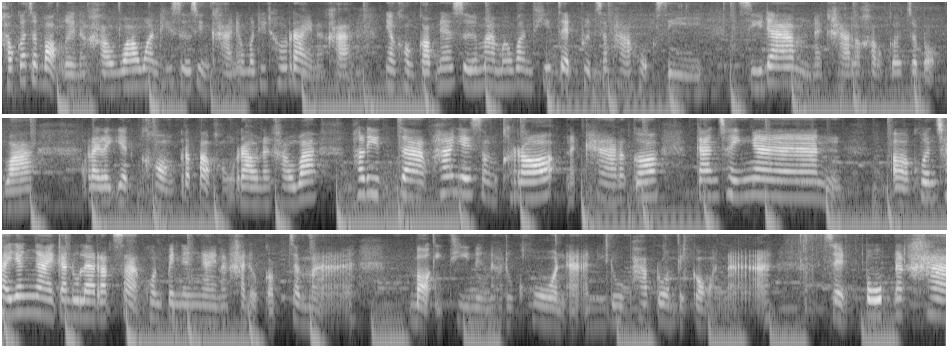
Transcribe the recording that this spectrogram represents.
เขาก็จะบอกเลยนะคะว่าวันที่ซื้อสินค้าเนี่ยวันที่เท่าไหร่นะคะ อย่างของก๊อฟเนี่ยซื้อมาเมื่อวันที่ 7 พฤษภา64สีดำนะคะ แล้วเขาก็จะบอกว่ารายละเอียดของกระเป๋าของเรานะคะว่าผลิตจากผ้าใยสังเคราะห์นะคะ แล้วก็การใช้งานเออควรใช้ยังไงการดูแลรักษาควรเป็นยังไงนะคะ เดี๋ยวก๊อฟจะมา บอกอีกทีหนึ่งนะคะทุกคนอะอันนี้ดูภาพรวมไปก่อนนะ เสร็จปุ๊บนะคะ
